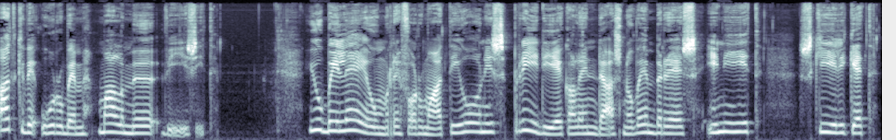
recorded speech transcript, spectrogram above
atque urbem Malmö viisit. Jubileum reformationis pridie calendas novembres iniit skiliket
